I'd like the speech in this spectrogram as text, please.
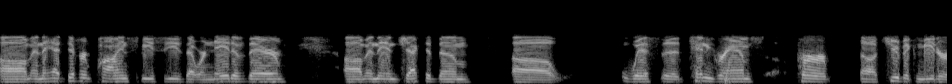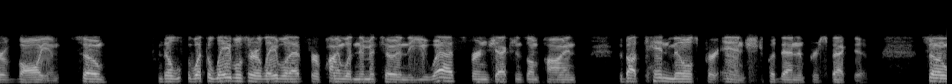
um, and they had different pine species that were native there um, and they injected them uh, with uh, 10 grams per uh, cubic meter of volume. So the, what the labels are labeled at for pine wood nematode in the US for injections on pines is about 10 mils per inch to put that in perspective. So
